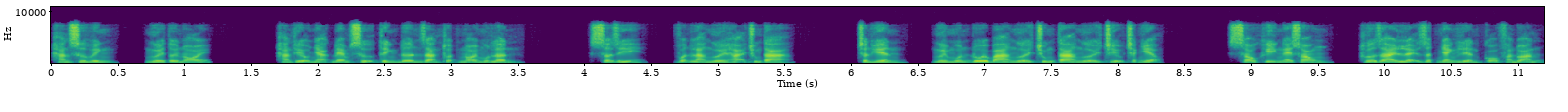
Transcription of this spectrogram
Hàn sư minh ngươi tới nói. Hàn tiểu nhạc đem sự tình đơn giản thuật nói một lần. Sở dĩ vẫn là ngươi hại chúng ta. Trần hiên, ngươi muốn đối ba người chúng ta người chịu trách nhiệm. Sau khi nghe xong, hứa giai lệ rất nhanh liền có phán đoán.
